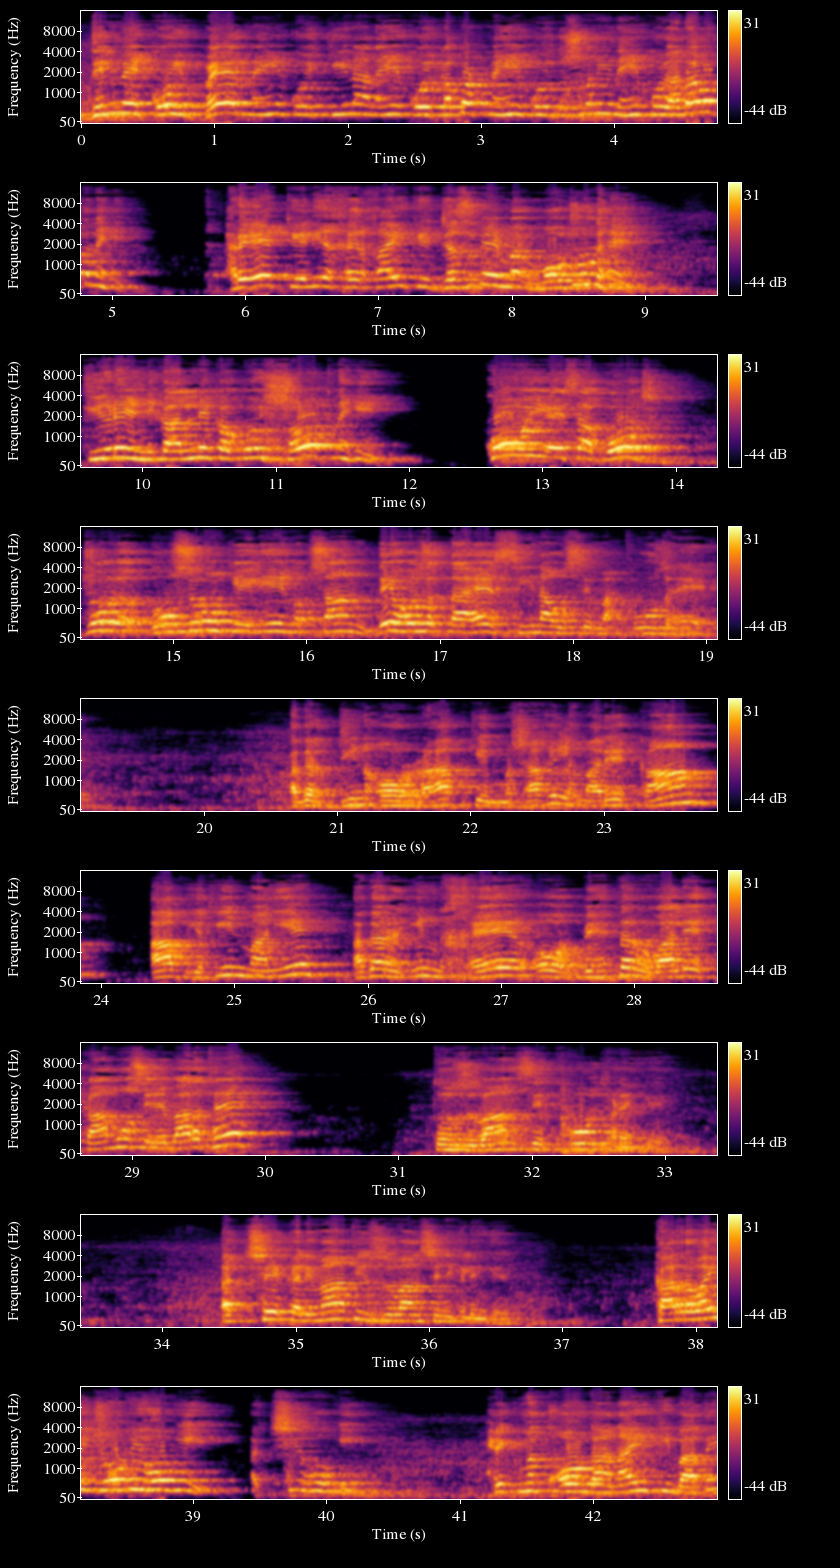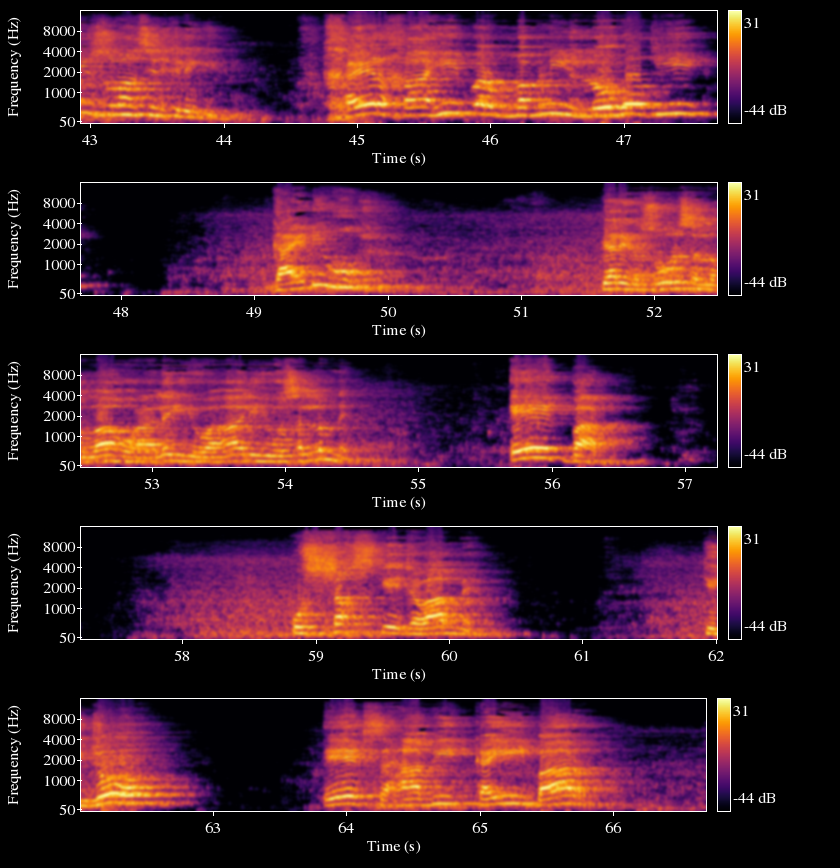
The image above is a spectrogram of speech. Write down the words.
दिल में कोई बैर नहीं, कोई कीना नहीं, कोई कपट नहीं, कोई दुश्मनी नहीं, कोई अदावत नहीं। हर एक के लिए खैर खाई के जज्बे मौजूद हैं। कीड़े निकालने का कोई शौक नहीं। कोई ऐसा बोझ जो दूसरों के लिए नुकसानदेह हो सकता है, सीना उससे महफूज है। अगर दिन और रात के मशागिल हमारे काम आप यकीन मानिए, अगर इन खैर और बेहतर वाले कामों से इबारत है तो ज़ुबान से फूल झड़ेंगे। अच्छे कलिमात इस ज़ुबान से निकलेंगे। कार्रवाई जो भी होगी, अच्छी होगी। हिकमत और दानाई की बातें इस ज़ुबान से निकलेंगी। खैर खाही पर मबनी लोगों की गाइडिंग होगी। प्यारे रसूल सल्लल्लाहु अलैहि वसल्लम ने एक बार उस शख्स के जवाब में कि जो एक सहाबी कई बार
